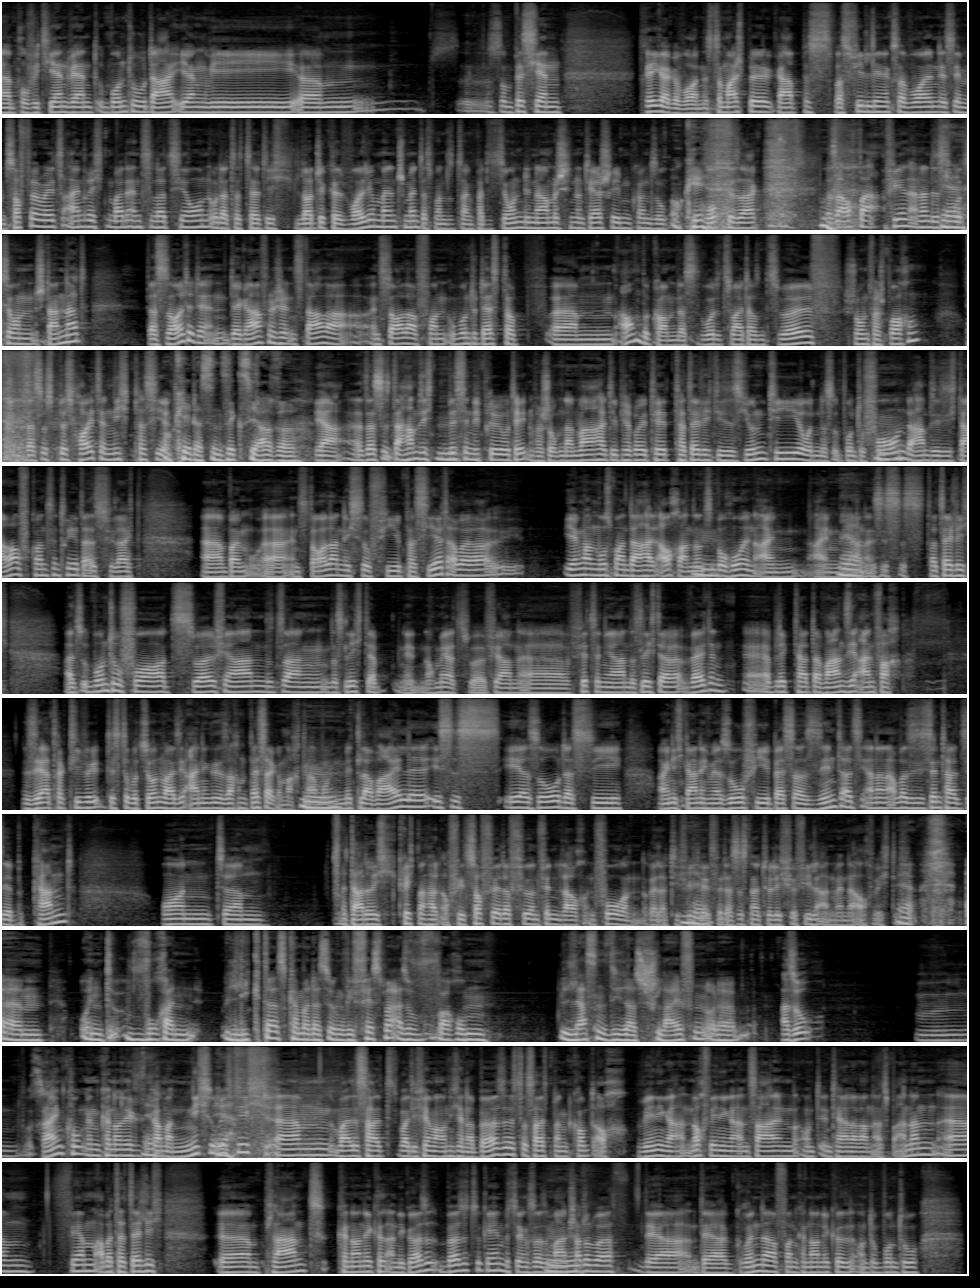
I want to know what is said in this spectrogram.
äh, profitieren, während Ubuntu da irgendwie ähm, so ein bisschen träger geworden ist. Zum Beispiel gab es, was viele Linuxer wollen, ist eben Software Rates einrichten bei der Installation oder tatsächlich Logical Volume Management, dass man sozusagen Partitionen dynamisch hin und her schreiben kann, so okay. grob gesagt. Das ist auch bei vielen anderen Distributionen yeah. Standard. Das sollte der, der grafische Installer, Installer von Ubuntu Desktop ähm, auch bekommen. Das wurde 2012 schon versprochen. Und das ist bis heute nicht passiert. Okay, das sind sechs Jahre. Ja, das ist, da haben sich ein hm. bisschen die Prioritäten verschoben. Dann war halt die Priorität tatsächlich dieses Unity und das Ubuntu Phone. Mhm. Da haben sie sich darauf konzentriert. Da ist vielleicht äh, beim äh, Installer nicht so viel passiert, aber irgendwann muss man da halt auch ran, sonst mhm. überholen einen, einen ja. Es ist, ist tatsächlich als Ubuntu vor zwölf Jahren sozusagen das Licht der, nee, noch mehr als zwölf Jahren, äh, 14 Jahren das Licht der Welt äh, erblickt hat, da waren sie einfach eine sehr attraktive Distribution, weil sie einige Sachen besser gemacht mhm. haben. Und mittlerweile ist es eher so, dass sie eigentlich gar nicht mehr so viel besser sind als die anderen, aber sie sind halt sehr bekannt und ähm, dadurch kriegt man halt auch viel Software dafür und findet auch in Foren relativ viel ja. Hilfe. Das ist natürlich für viele Anwender auch wichtig. Ja. Ähm, und woran liegt das? Kann man das irgendwie festmachen? Also warum lassen Sie das schleifen oder? Also reingucken in Canonical ja. kann man nicht so richtig, ja. ähm, weil es halt, weil die Firma auch nicht an der Börse ist. Das heißt, man kommt auch weniger, noch weniger an Zahlen und interne ran als bei anderen ähm, Firmen. Aber tatsächlich äh, plant Canonical an die Börse, Börse zu gehen, beziehungsweise mhm. Mark Shuttleworth, der, der Gründer von Canonical und Ubuntu,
